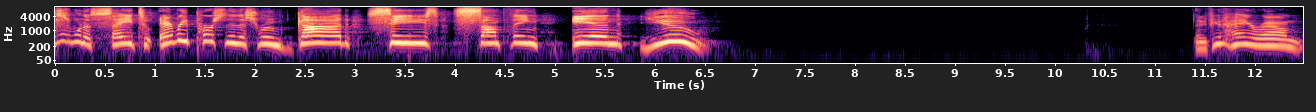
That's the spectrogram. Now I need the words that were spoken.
just want to say to every person in this room God sees something in you. And if you hang around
